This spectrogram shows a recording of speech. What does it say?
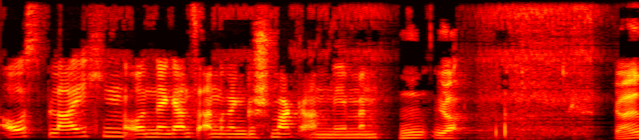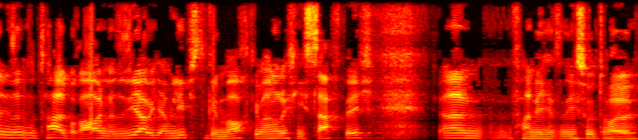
ausbleichen und einen ganz anderen Geschmack annehmen. Hm, ja. Die einen sind total braun, also die habe ich am liebsten gemocht, die waren richtig saftig. Die anderen fand ich jetzt nicht so toll.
